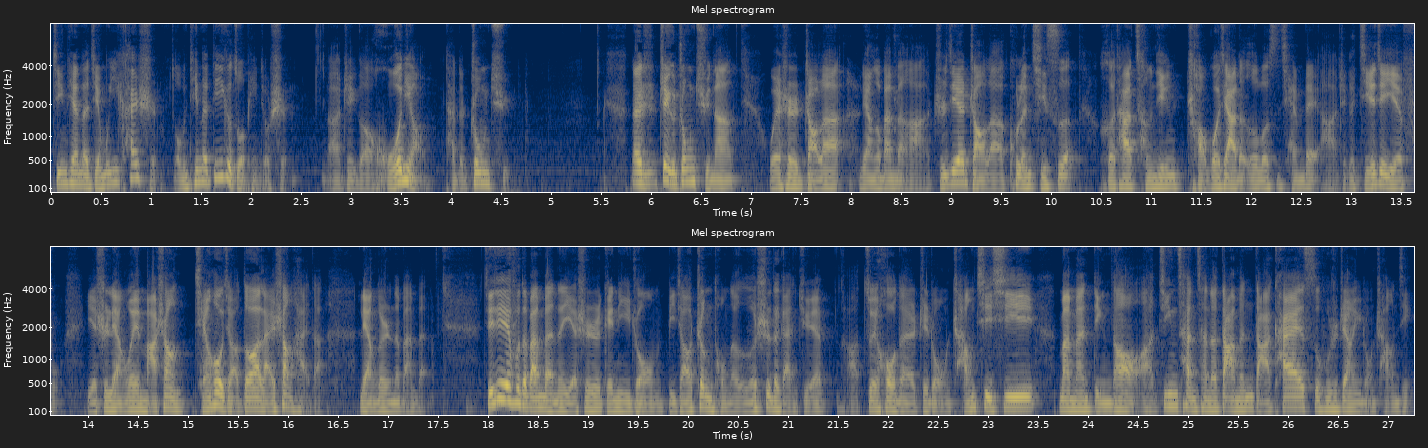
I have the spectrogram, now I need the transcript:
今天的节目一开始，我们听的第一个作品就是啊，这个火鸟它的终曲。那这个终曲呢，我也是找了两个版本啊，直接找了库伦齐斯和他曾经吵过架的俄罗斯前辈啊，这个杰杰耶夫，也是两位马上前后脚都要来上海的两个人的版本。杰杰耶夫的版本呢，也是给你一种比较正统的俄式的感觉啊。最后的这种长气息慢慢顶到啊，金灿灿的大门打开，似乎是这样一种场景。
